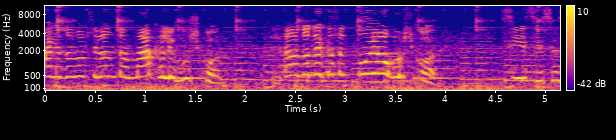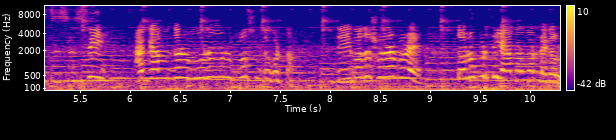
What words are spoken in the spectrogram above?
আগে তো ভাবছিলাম তোর মা খালি ঘুষ কর এখন তো দেখতেছে তুইও ঘুষ কর C C C C C C আগে আমি তোর মনে মনে পছন্দ করতাম যে এই কথা শোনার পরে তোর উপর থেকে আমার মনটা গেল।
